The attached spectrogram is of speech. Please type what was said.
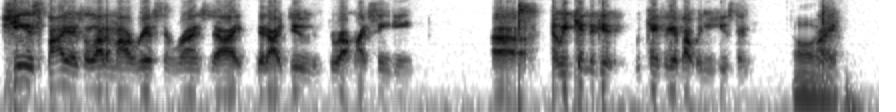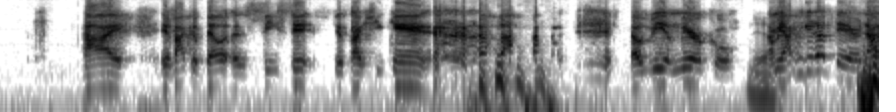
she inspires a lot of my riffs and runs that I that I do throughout my singing. Uh, and we can't forget we can't forget about Whitney Houston. Oh right. yeah. I if I could belt a C six just like she can, that would be a miracle. Yeah. I mean, I can get up there, not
